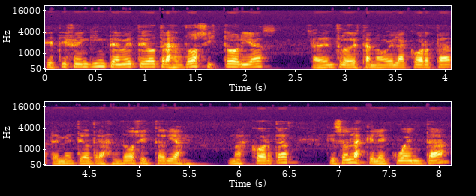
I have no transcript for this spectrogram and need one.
Stephen King te mete otras dos historias, o sea, dentro de esta novela corta, te mete otras dos historias más cortas, que son las que le cuenta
